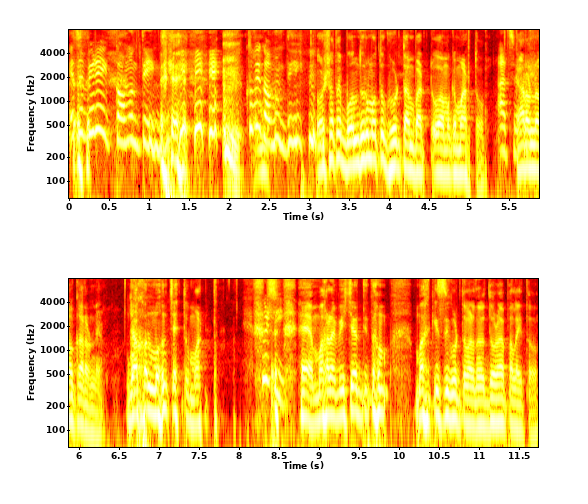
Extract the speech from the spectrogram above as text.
It's a very common thing খুবই কমন থিং ওর সাথে বন্ধুর মতো ঘুরতাম বাট ও আমাকে মারতো। আচ্ছা। কারণে কারণে যখন মন চাইতো মারতো। খুশি? হ্যাঁ মারা বিচার দিতাম মা কিছু করতে পারতো না, দৌড়া পালাইতো।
